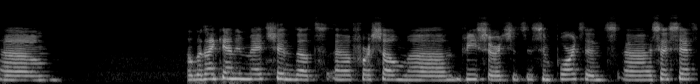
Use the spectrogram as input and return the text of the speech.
Um, but I can imagine that uh, for some uh, research, it is important. Uh, as I said,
